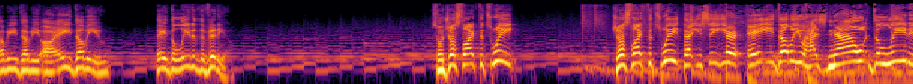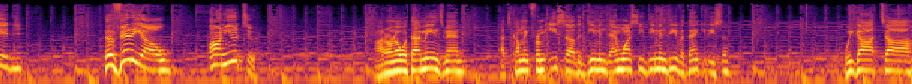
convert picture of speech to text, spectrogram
WW, uh, they deleted the video. So just like the tweet, just like the tweet that you see here, AEW has now deleted the video on YouTube. I don't know what that means, man. That's coming from Issa, the Demon NYC Demon Diva. Thank you, Issa. We got uh,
